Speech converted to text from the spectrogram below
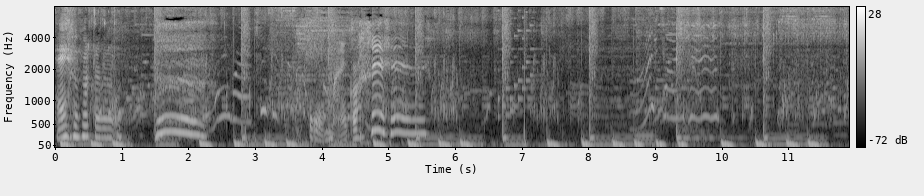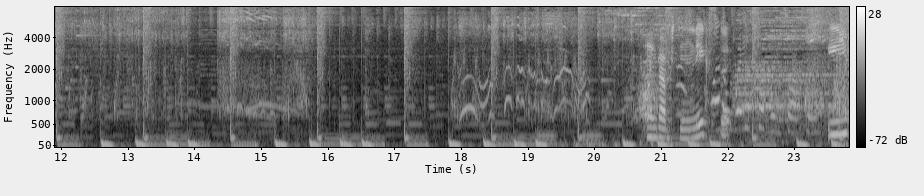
Hä, hey, was macht er denn? Oh mein Gott. Dann habe ich die nächste. Eve.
